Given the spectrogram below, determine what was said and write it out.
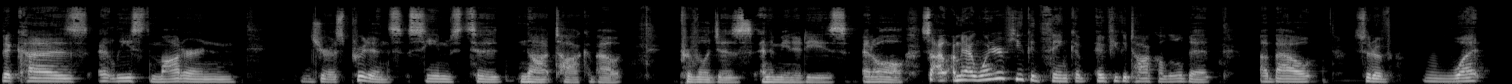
because at least modern jurisprudence seems to not talk about privileges and immunities at all. So, I, I mean, I wonder if you could think, if you could talk a little bit about sort of what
